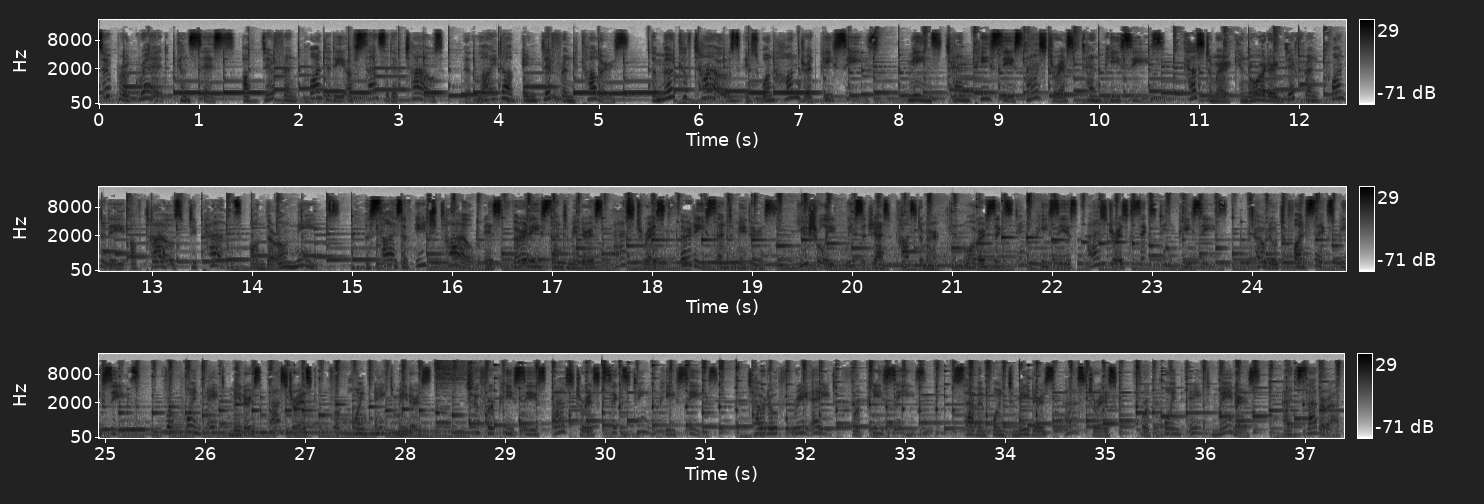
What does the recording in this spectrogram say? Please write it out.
Super grid consists of different quantity of sensitive tiles that light up in different colors. The milk of tiles is 100 PCs, means 10 PCs asterisk 10 PCs. Customer can order different quantity of tiles depends on their own needs. The size of each tile is 30 centimeters asterisk 30 centimeters. Usually, we suggest customer can order 16 PCs asterisk 16 PCs, total to 56 PCs, 4.8 meters asterisk 4.8 meters, 2 for PCs asterisk 16 PCs, total 38 for PCs, 7.2 meters asterisk 4.8 meters, etc.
